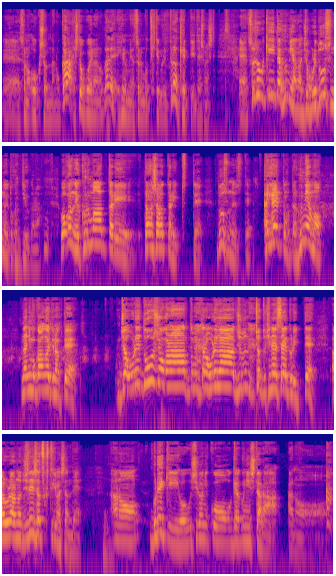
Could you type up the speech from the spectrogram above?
えーそのオークションなのか、一声なのかで、ヒロミはそれ持ってきてくれっていうのは決定いたしまして。えーそれを聞いたフミヤが、じゃあ俺どうすんのよとかって言うから、わかんない、車あったり、単車あったりっつって、どうすんのよっつって、あ、いけと思ったら、フミヤも何も考えてなくて、じゃあ俺どうしようかなと思ったら、俺が自分ちょっと機内サイクル行って、あ俺あの自転車作ってきましたんで、あの、ブレーキを後ろにこう逆にしたら、あの、あ、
